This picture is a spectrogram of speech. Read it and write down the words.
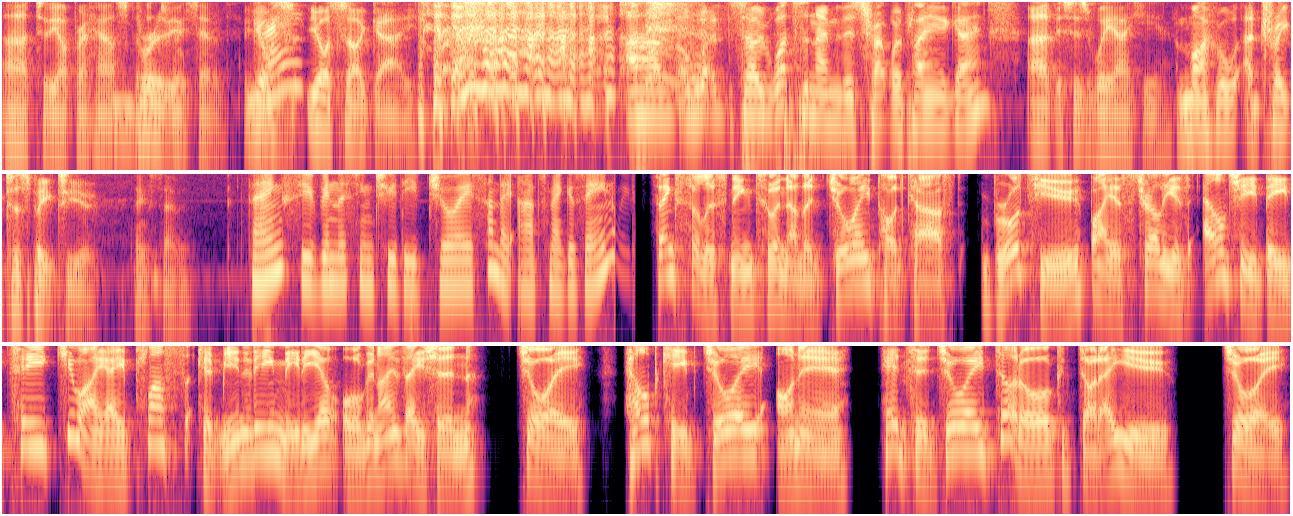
uh, to the Opera House for Brilliant. the 27th. You're s- Great. you're so gay. um, so what's the name of this track we're playing again? Uh, this is We Are Here. Michael, a treat to speak to you. Thanks, David. Thanks. You've been listening to the Joy Sunday Arts Magazine. Thanks for listening to another Joy podcast brought to you by Australia's LGBTQIA plus community media organisation, Joy. Help keep Joy on air. Head to joy.org.au. Joy,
